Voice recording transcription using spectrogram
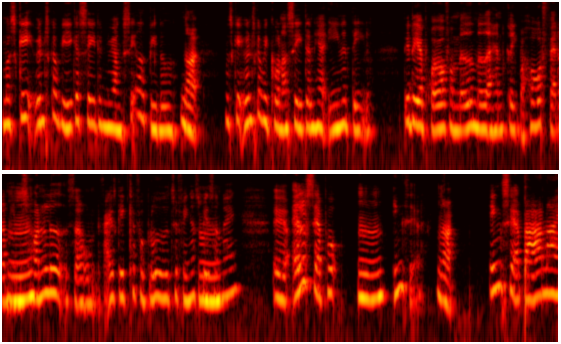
måske ønsker vi ikke at se det nuancerede billede. Nej. Måske ønsker vi kun at se den her ene del. Det er det, jeg prøver at få med, med at han griber hårdt fat om mm. hendes håndled, så hun faktisk ikke kan få blod ud til fingerspidserne. Mm. Ikke? Øh, alle ser på. Mm. Ingen ser det. Nej. Ingen ser bare, nej,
